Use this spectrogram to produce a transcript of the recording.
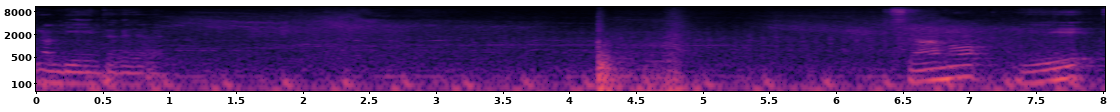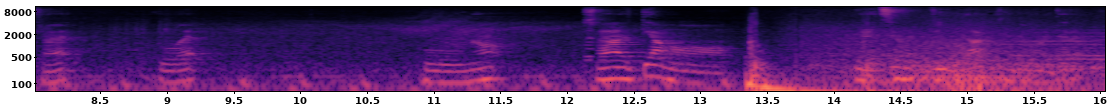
l'ambiente che siamo e 3 2 1 saltiamo! Direzione villa andiamo a vedere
